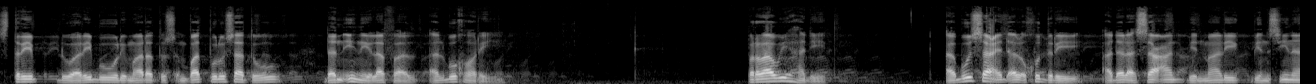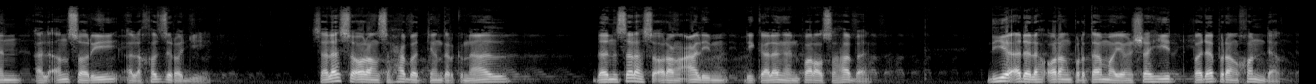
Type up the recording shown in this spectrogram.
strip 2541 dan ini lafaz Al-Bukhari. Perawi hadis Abu Sa'id Al-Khudri adalah Sa'ad bin Malik bin Sinan Al-Ansari Al-Khazraji. Salah seorang sahabat yang terkenal dan salah seorang alim di kalangan para sahabat. Dia adalah orang pertama yang syahid pada perang Khandaq.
